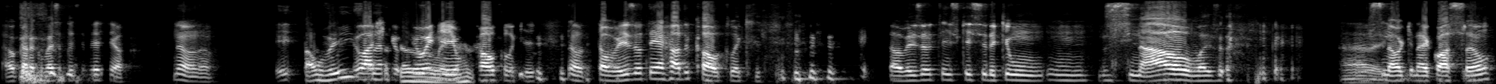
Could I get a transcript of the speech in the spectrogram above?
aí o cara começa a perceber assim, ó. Não, não. E- Talvez. Eu acho que eu, errei o cálculo aqui. Não, talvez eu tenha errado o cálculo aqui. talvez eu tenha esquecido aqui um, um, um sinal, mas Ah, um velho. sinal aqui na equação.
